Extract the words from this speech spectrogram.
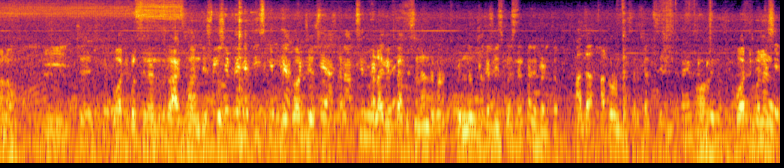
మనం ఈ పోర్టబుల్ సిలిండర్ ఆక్సిజన్ అందిస్తూ రికార్డ్ చేస్తాం. అలాగే పెద్ద సిలిండర్ కూడా కింద ఉంటుంది అదే అక్కడ ఉంటుంది సార్ పెద్ద సిలిండర్. పోర్టబుల్ అంటే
